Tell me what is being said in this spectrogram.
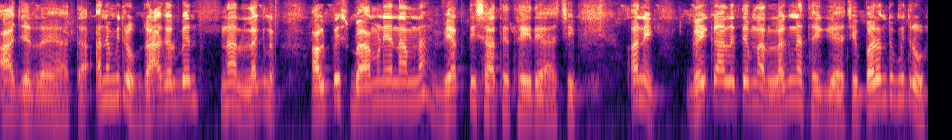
હાજર રહ્યા હતા. અને મિત્રો રાજલબેનના લગ્ન અલ્પેશ બામણીયા નામના વ્યક્તિ સાથે થઈ રહ્યા છે. અને ગઈકાલે તેમના લગ્ન થઈ ગયા છે. પરંતુ મિત્રો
